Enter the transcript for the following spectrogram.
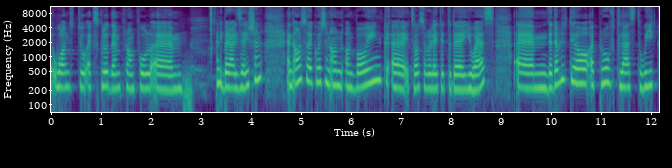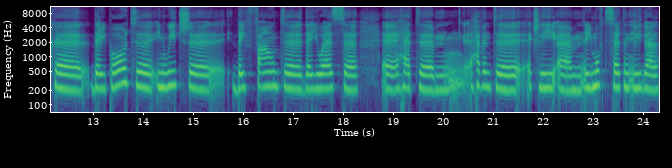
want to exclude them from full um, liberalization. And also a question on, on Boeing, uh, it's also related to the US. Um, the WTO approved last week uh, the report uh, in which uh, they found uh, the US uh, had um, haven't actually um, removed certain illegal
